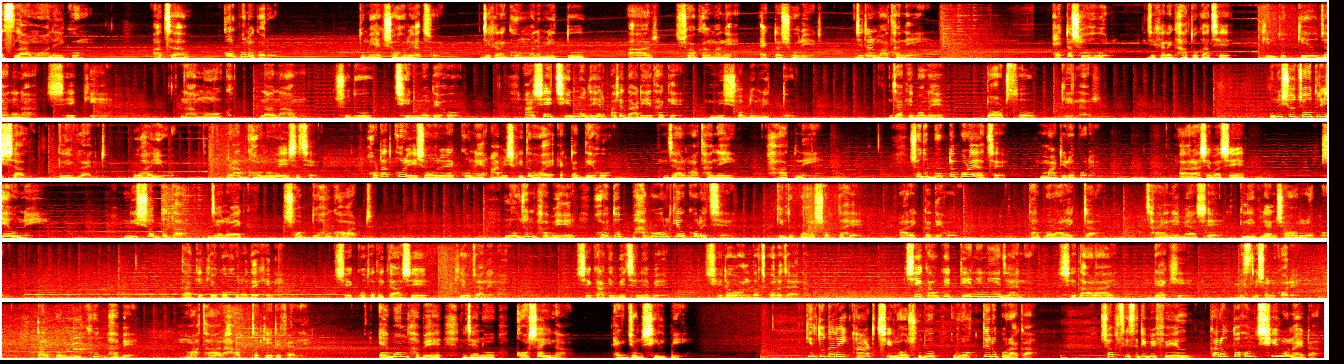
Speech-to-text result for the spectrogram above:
আসসালামু আলাইকুম। আচ্ছা কল্পনা করো, তুমি এক শহরে আছো, যেখানে ঘুম মানে মৃত্যু আর সকাল মানে একটা শরীর, যেটার মাথা নেই। একটা শহর যেখানে ঘাতক আছে, কিন্তু কেউ জানে না সে কে। না মুখ, না নাম, শুধু ছিন্ন দেহ। আর সেই ছিন্ন দেহের পাশে দাঁড়িয়ে থাকে নিঃশব্দ মৃত্যু, যাকে বলে টর্সো কিলার। উনিশশো সাল, ক্লিভল্যান্ড, ওহাইও। রাত ঘন হয়ে এসেছে। হঠাৎ করেই শহরের এক কোণে আবিষ্কৃত হয় একটা দেহ, যার মাথা নেই, হাত নেই। শুধু বুকটা পড়ে আছে, মাটির ওপরে। আর আশেপাশে কেউ নেই। নিঃশব্দতা যেন এক শব্দহ ঘট লোকজন ভাবে হয়তো পাগল কেউ করেছে। কিন্তু পরের সপ্তাহে আরেকটা দেহ। তারপর আরেকটা ছায়া নেমে আসে ক্লিভল্যান্ড শহরের ওপর। তাকে কেউ কখনো দেখেনি। সে কোথা থেকে আসে কেউ জানে না। সে কাকে বেছে নেবে সেটাও আন্দাজ করা যায় না। সে কাউকে টেনে নিয়ে যায় না। সে দাঁড়ায়, দেখে, বিশ্লেষণ করে। তারপর নিখুঁতভাবে মাথা আর হাতটা কেটে ফেলে। এমনভাবে যেন কষাই না একজন শিল্পী। কিন্তু তার এই আর্ট ছিল শুধু রক্তের উপর আঁকা। সব সিসিটিভি ফেল, কারণ তখন ছিল না এটা।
